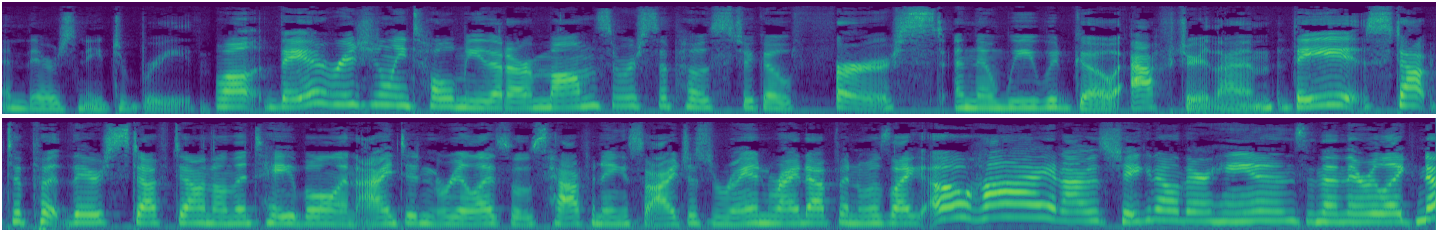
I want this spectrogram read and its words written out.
and there's Need to Breathe. Well, they originally told me that our moms were supposed to go first and then we would go after them. They stopped to put their stuff down on the table and I didn't realize what was happening, so I just ran right up and was like, "Oh, hi." And I was shaking all their hands and then they were like, "No,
